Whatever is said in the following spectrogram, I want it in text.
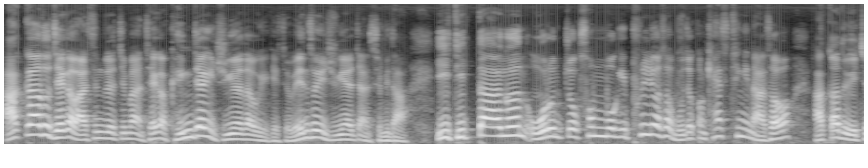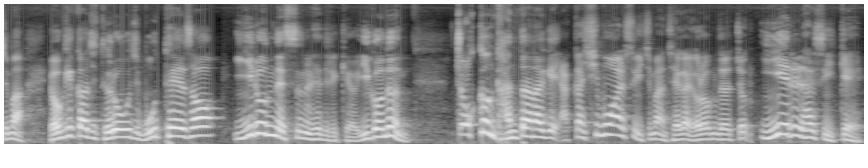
아까도 제가 말씀드렸지만 제가 굉장히 중요하다고 얘기했죠. 왼손이 중요하지 않습니다. 이 뒷땅은 오른쪽 손목이 풀려서 무조건 캐스팅이 나서 아까도 얘기했지만 여기까지 들어오지 못해서 이론 레슨을 해드릴게요. 이거는 조금 간단하게 약간 심오할 수 있지만 제가 여러분들 좀 이해를 할 수 있게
